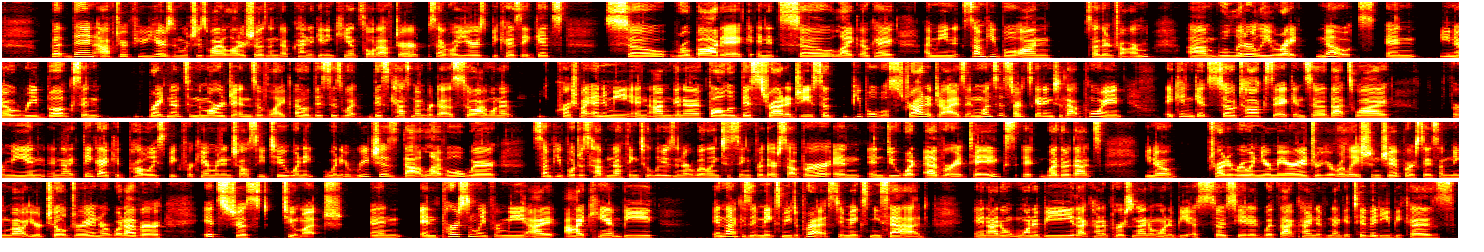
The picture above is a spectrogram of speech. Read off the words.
But then after a few years, and which is why a lot of shows end up kind of getting canceled after several years because it gets so robotic and it's so like, okay, I mean, some people on Southern Charm um, will literally write notes and, you know, read books and write notes in the margins of like, oh, this is what this cast member does. So I want to crush my enemy and I'm going to follow this strategy. So people will strategize. And once it starts getting to that point, it can get so toxic. And so that's why for me and, and I think I could probably speak for Cameron and Chelsea too when it when it reaches that level where some people just have nothing to lose and are willing to sing for their supper and and do whatever it takes it, whether that's you know try to ruin your marriage or your relationship or say something about your children or whatever it's just too much. And and personally for me i i can't be in that because it makes me depressed. It makes me sad. And i don't want to be that kind of person. I don't want to be associated with that kind of negativity because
